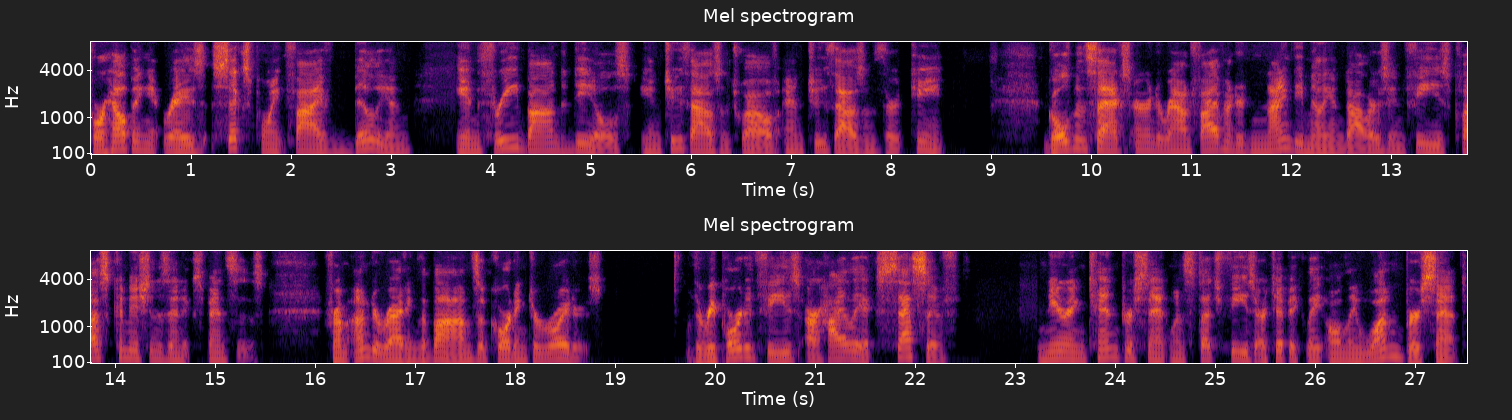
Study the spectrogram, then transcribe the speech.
for helping it raise 6.5 billion in three bond deals in 2012 and 2013. Goldman Sachs earned around $590 million in fees plus commissions and expenses from underwriting the bonds, according to Reuters. The reported fees are highly excessive, nearing 10% when such fees are typically only 1%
